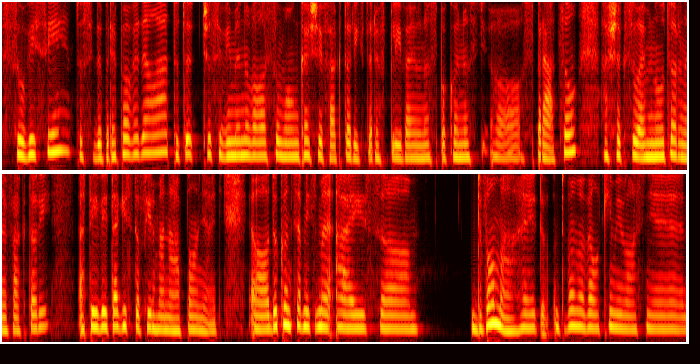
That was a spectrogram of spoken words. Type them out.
súvisí, to si dobre povedala. Toto, čo si vymenovala, sú vonkajšie faktory, ktoré vplývajú na spokojnosť o, s prácou, avšak sú aj vnútorné faktory a tie vie takisto firma náplňať. O, dokonca my sme aj s o, dvoma, hej, dvoma veľkými vlastne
